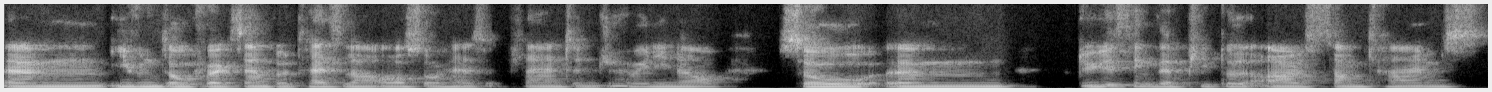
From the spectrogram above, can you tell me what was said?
Um, even though, for example, Tesla also has a plant in Germany now, so, um, do you think that people are sometimes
